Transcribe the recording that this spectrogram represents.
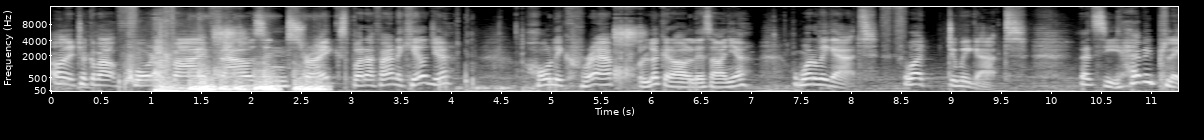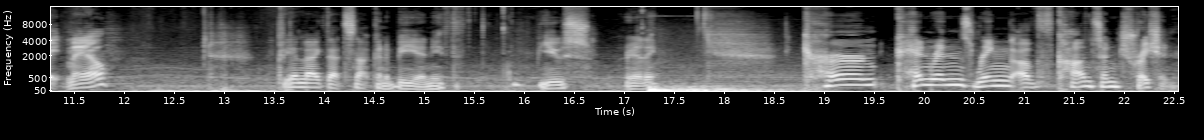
Only took about 45,000 strikes, but I finally killed you. Holy crap. Look at all this on you. What do we got? What do we got? Let's see. Heavy plate mail. Feel like that's not going to be any use, really. Kern Kenrin's Ring of Concentration.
